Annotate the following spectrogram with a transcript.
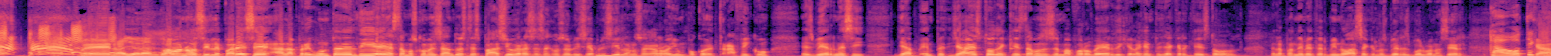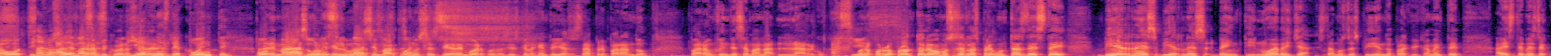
Bueno, vámonos, si le parece, a la pregunta del día. Ya estamos comenzando este espacio. Gracias a José Luis y a Priscila. Nos agarró ahí un poco de tráfico. Es viernes y ya, ya esto de que estamos en semáforo verde y que la gente ya cree que esto de la pandemia terminó hace que los viernes vuelvan a ser caóticos. caóticos Además, el tráfico de la viernes de, puente. Además, lunes porque el lunes y martes, pues es Día de Muertos, así es que la gente ya se está preparando para un fin de semana largo. Así bueno, por lo pronto le vamos a hacer las preguntas de este viernes, viernes 29 ya. Estamos despidiendo prácticamente a este mes de,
